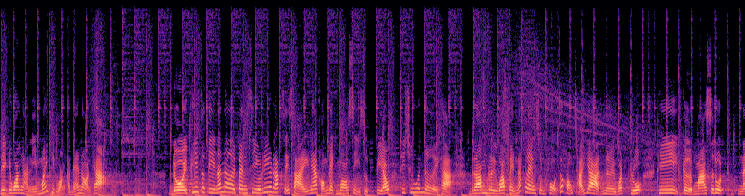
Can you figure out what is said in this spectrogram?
เรียกได้ว่างานนี้ไม่ผิดหวังกันแน่นอนค่ะ โดยพี่จตีนะเนยเป็นซีรีส์รักใสๆเนี่ยของเด็กม .4 สุดเฟี้ยวที่ชื่อว่าเนยค่ะ ร่ำหรือว่าเป็นนักเลงสุดโหดเจ้าของฉายาเนยวัดพลุที่เกิดมาสะดุดใน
